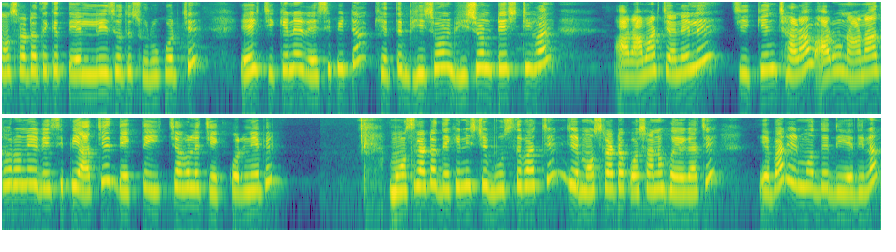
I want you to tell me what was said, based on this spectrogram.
মশলাটা থেকে তেল রিলিজ হতে শুরু করছে। এই চিকেনের রেসিপিটা খেতে ভীষণ ভীষণ টেস্টি হয়। আর আমার চ্যানেলে চিকেন ছাড়াও আরও নানা ধরনের রেসিপি আছে, দেখতে ইচ্ছা হলে চেক করে নেবেন। মশলাটা দেখে নিশ্চয়ই বুঝতে পারছেন যে মশলাটা কষানো হয়ে গেছে। এবার এর মধ্যে দিয়ে দিলাম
